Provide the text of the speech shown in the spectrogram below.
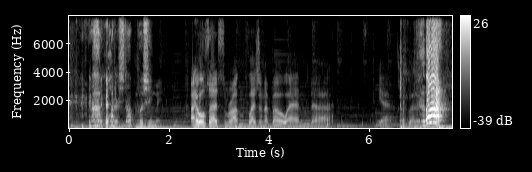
ah, water! Stop pushing me. I also had some rotten flesh and a bow, and uh, yeah, that's about it. Ah!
